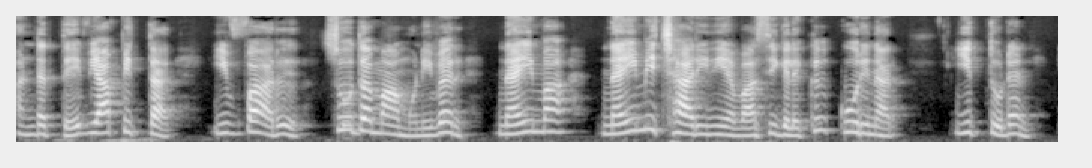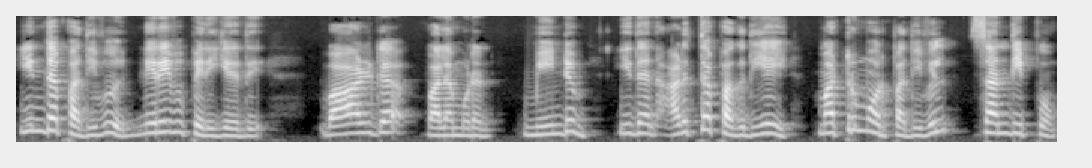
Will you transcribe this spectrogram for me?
அண்டத்தை வியாபித்தார். இவ்வாறு சூதமா முனிவர் நைமா நைமிச்சாரிணிய வாசிகளுக்கு கூறினார். இத்துடன் இந்த பதிவு நிறைவு பெறுகிறது. வாழ்க வளமுடன். மீண்டும் இதன் அடுத்த பகுதியை மற்றும் ஒரு பதிவில் சந்திப்போம்.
